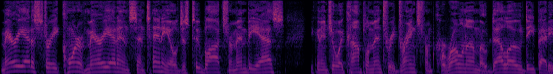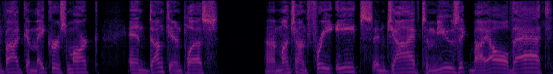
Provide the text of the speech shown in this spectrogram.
Marietta Street, corner of Marietta and Centennial, just two blocks from MBS. You can enjoy complimentary drinks from Corona, Modelo, Deep Eddy Vodka, Maker's Mark, and Duncan, plus uh, munch on free eats and jive to music by all that.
